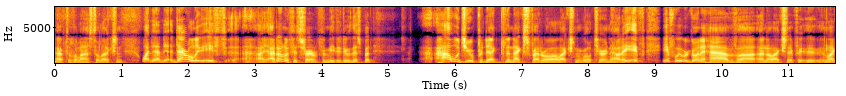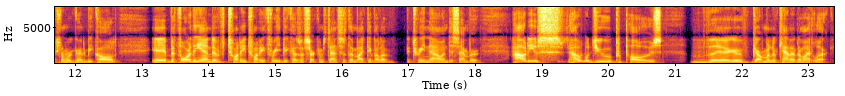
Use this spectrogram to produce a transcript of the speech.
after the last election, what, Darrell? If I, I don't know if it's fair for me to do this, but how would you predict the next federal election will turn out? If if we were going to have uh, an election, if an election were going to be called uh, before the end of 2023 because of circumstances that might develop between now and December, how do you how would you propose the government of Canada might look?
